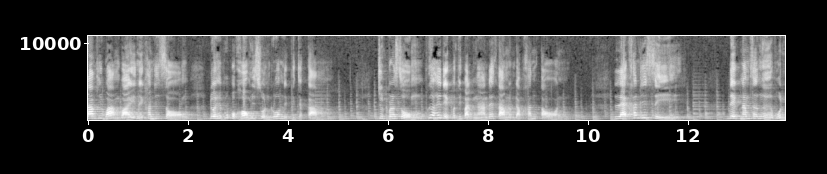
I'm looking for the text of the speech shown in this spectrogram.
ร่างที่วางไว้ในขั้นที่ 2 โดยให้ผู้ปกครองมีส่วนร่วมในกิจกรรม จุดประสงค์เพื่อให้เด็กปฏิบัติงานได้ตามลำดับขั้นตอน และขั้นที่ 4 เด็กนำเสนอผล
